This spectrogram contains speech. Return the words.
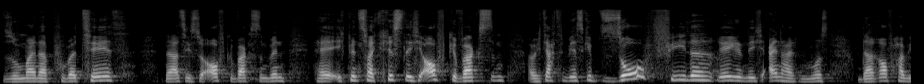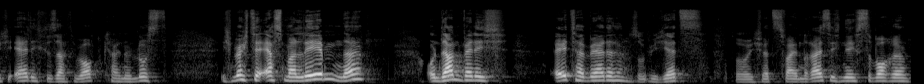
So in meiner Pubertät, ne, als ich so aufgewachsen bin. Hey, ich bin zwar christlich aufgewachsen, aber ich dachte mir, es gibt so viele Regeln, die ich einhalten muss. Und darauf habe ich ehrlich gesagt überhaupt keine Lust. Ich möchte erstmal leben, ne? Und dann, wenn ich älter werde, so wie jetzt, so ich werde 32 nächste Woche,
